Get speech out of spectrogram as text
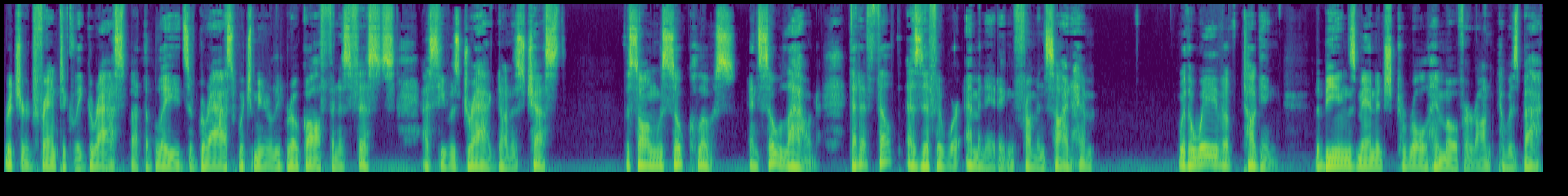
Richard frantically grasped at the blades of grass which merely broke off in his fists as he was dragged on his chest. The song was so close and so loud that it felt as if it were emanating from inside him. With a wave of tugging, the beings managed to roll him over onto his back.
